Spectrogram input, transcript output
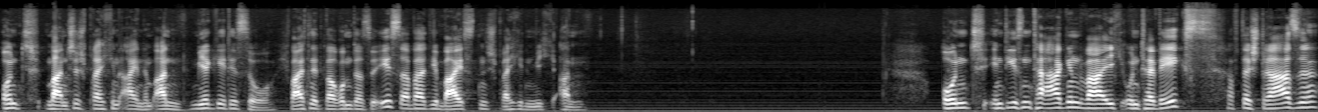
Und manche sprechen einem an. Mir geht es so. Ich weiß nicht, warum das so ist, aber die meisten sprechen mich an. Und in diesen Tagen war ich unterwegs auf der Straße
